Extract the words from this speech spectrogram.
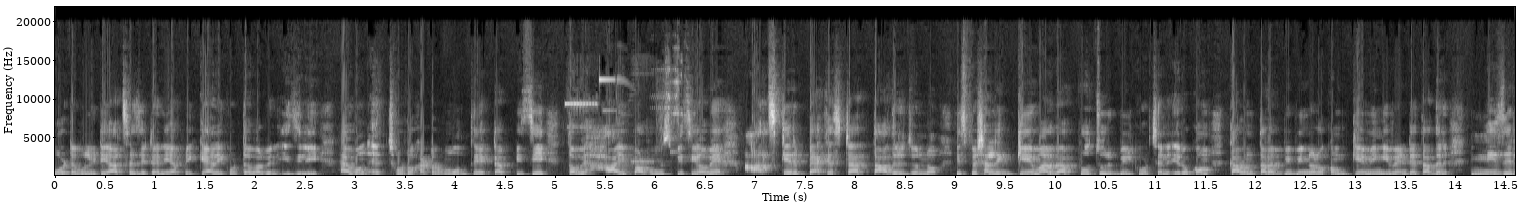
পোর্টেবিলিটি আছে যেটা নিয়ে আপনি ক্যারি করতে পারবেন ইজিলি এবং ছোটোখাটোর মধ্যে একটা পিসি তবে হাই পারফরমেন্স পিসি হবে। আজকের প্যাকেজটা তাদের জন্য। স্পেশালি গেমাররা প্রচুর বিল্ড করছেন এরকম, কারণ তারা বিভিন্ন রকম গেমিং ইভেন্টে তাদের নিজের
